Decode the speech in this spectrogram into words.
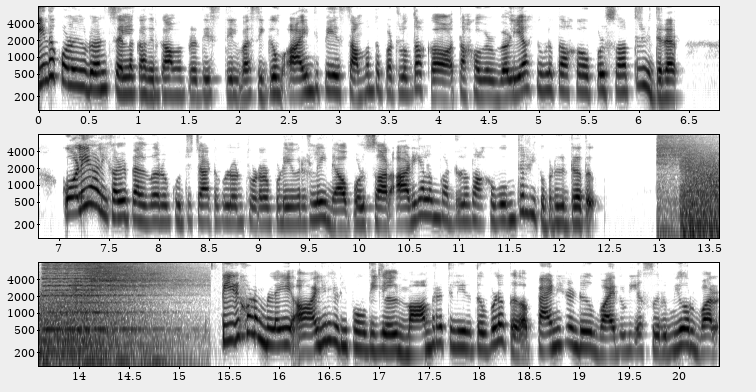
இந்த கொலையுடன் செல்ல கதிர்காம பிரதேசத்தில் வசிக்கும் ஐந்து பேர் சம்பந்தப்பட்டுள்ளதாக தகவல் வெளியாகியுள்ளதாக போலீசார் தெரிவித்தனர். கொலையாளிகள் பல்வேறு குற்றச்சாட்டுகளுடன் தொடர்புடையவர்களை என போலீசார் அடையாளம் கண்டுள்ளதாகவும் தெரிவிக்கப்படுகின்றது. திருகோணமலை ஆயிலடி பகுதியில் மாமரத்தில் இருந்து விழுந்து பன்னிரண்டு வயதுடைய சிறுமியோர்வர்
